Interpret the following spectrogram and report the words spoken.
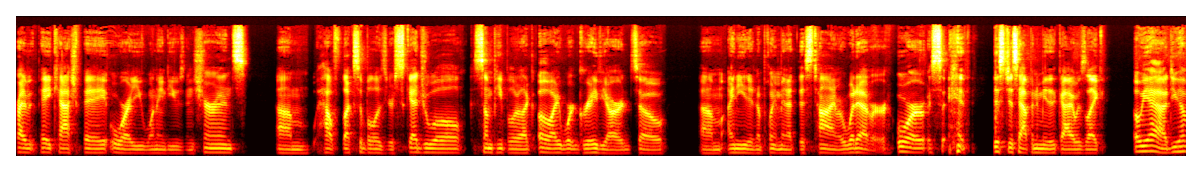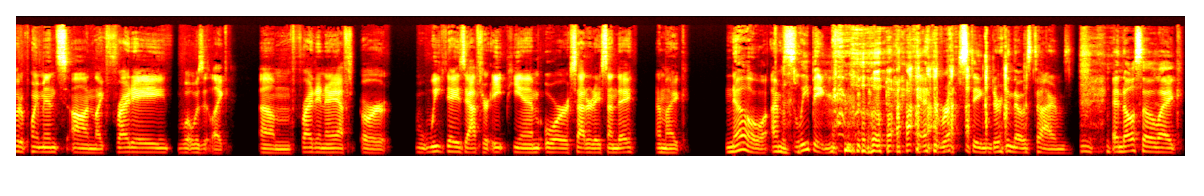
private pay, cash pay, or are you wanting to use insurance? Um, how flexible is your schedule? Because some people are like, oh, I work graveyard, so um, I need an appointment at this time or whatever. Or this just happened to me. The guy was like, oh yeah, do you have appointments on like Friday? What was it like? Um, Friday night after or weekdays after 8 p.m. or Saturday, Sunday. I'm like, no, I'm sleeping and resting during those times. And also, like,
